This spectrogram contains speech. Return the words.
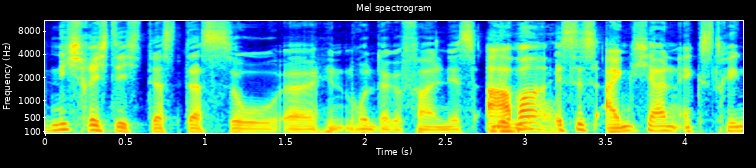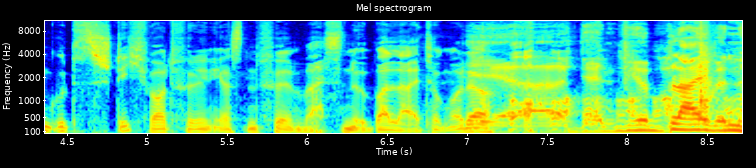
nicht richtig, dass das so äh, hinten runtergefallen ist. Aber Genau. es ist eigentlich ja ein extrem gutes Stichwort für den ersten Film. Was eine Überleitung, oder? Ja, denn wir bleiben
